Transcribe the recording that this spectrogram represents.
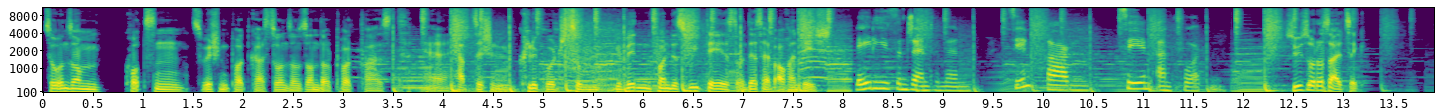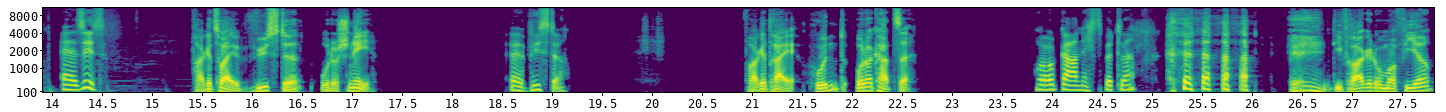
zu unserem kurzen Zwischenpodcast, zu unserem Sonderpodcast. Äh, herzlichen Glückwunsch zum Gewinnen von The Sweet Days und deshalb auch an dich. Ladies and Gentlemen, zehn Fragen, zehn Antworten. Süß oder salzig? Äh, süß. Frage 2. Wüste oder Schnee? Äh, Wüste. Frage 3. Hund oder Katze? Oh, gar nichts, bitte. Die Frage Nummer 4.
